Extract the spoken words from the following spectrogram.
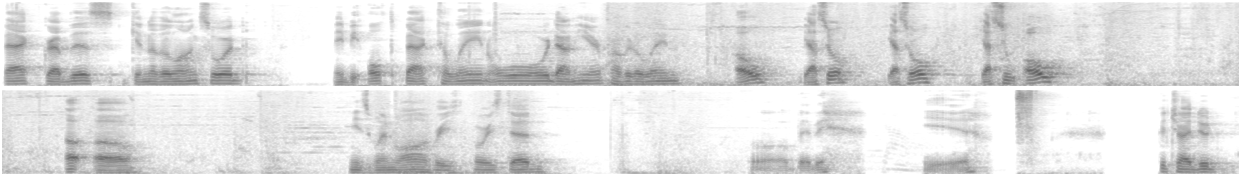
Back, grab this, get another longsword. Maybe ult back to lane or down here, probably to lane. Oh, Yasuo, Yasuo, Yasuo, oh! Uh-oh. Needs wind wall or he's, or he's dead. Oh, baby. Yeah. Good try, dude.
